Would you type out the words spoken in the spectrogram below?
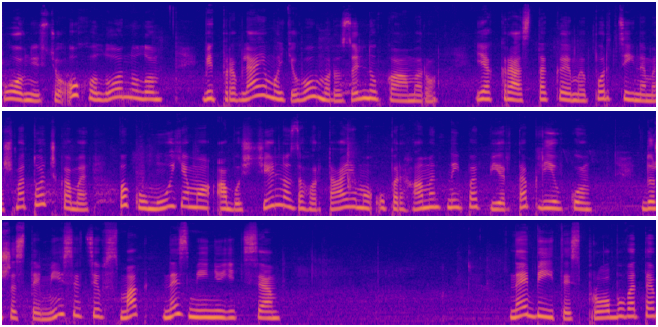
повністю охолонуло, відправляємо його в морозильну камеру. Якраз такими порційними шматочками пакумуємо або щільно загортаємо у пергаментний папір та плівку. До 6 місяців смак не змінюється. Не бійтесь пробувати.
